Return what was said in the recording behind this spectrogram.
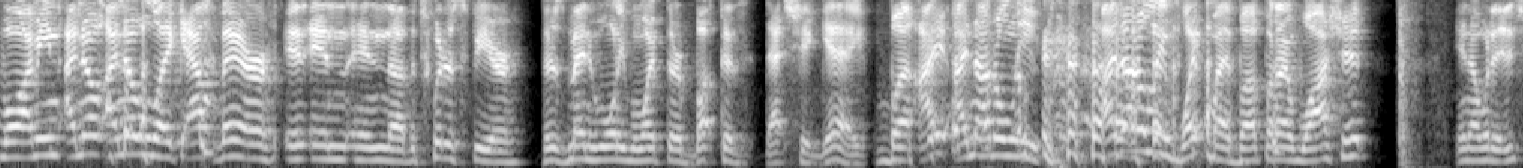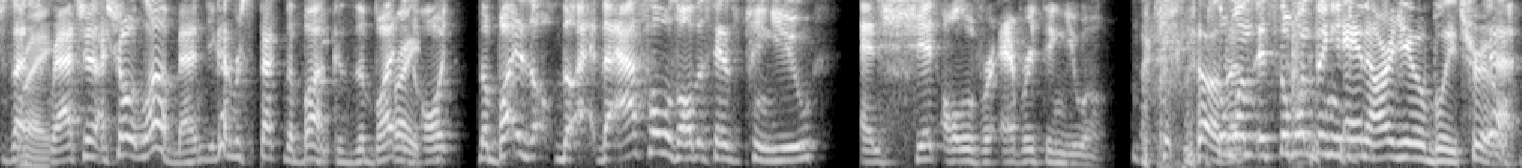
Well, I mean, I know, I know. Like out there in in, in uh, the Twitter sphere, there's men who won't even wipe their butt because that shit gay. But I, I not only, I not only wipe my butt, but I wash it. You know, when it itches, I Right. scratch it. I show it love, man. You gotta respect the butt because the butt is all. The butt is the the asshole is all that stands between you and shit all over everything you own. It's the one. It's the one thing. You, inarguably true. yeah.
